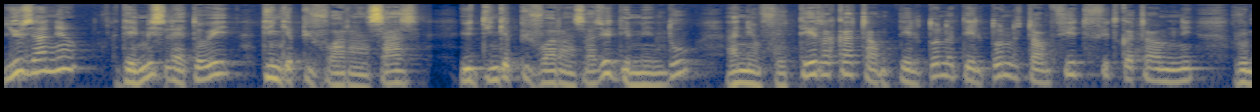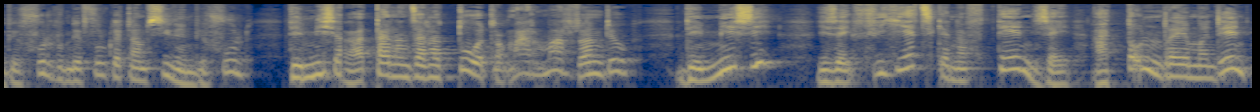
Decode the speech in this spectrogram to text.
Io zany an dia misy ilay atao hoe dingam-pivoaran'ny zaza io dingam-pivoaran'ny zaza io dia mendoa any amin'ny voateraka hatramin'ny telo taona telo taona hatramin'ny fito fito ka hatramin'ny roa ambin'ny folo roa ambin'ny folo ka hatramin'ny sivy ambin'ny folo dia misy atananjana tohatra maromaro zany ireo dia misy izay fihetsika na fiteny izay ataon'ny ray aman-dreny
